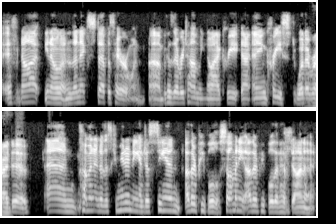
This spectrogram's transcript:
if not you know and the next step is heroin um, because every time you know i create i increased whatever i did and coming into this community and just seeing other people, so many other people that have done it,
